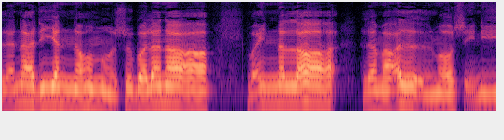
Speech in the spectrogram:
لنهدينهم سبلنا وإن الله لمع المحسنين.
